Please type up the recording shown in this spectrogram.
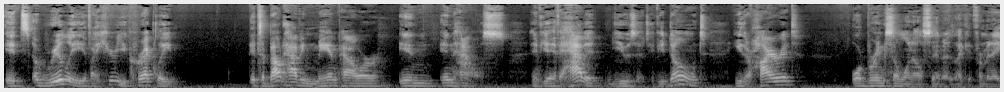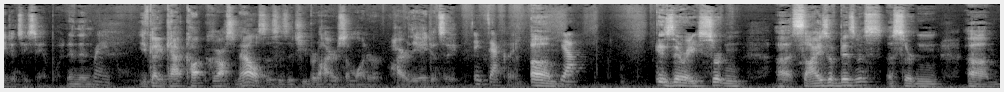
it's a really if i hear you correctly it's about having manpower in in house and if you if you have it use it. If you don't either hire it or bring someone else in like from an agency standpoint. And then right you've got your cost analysis. Is it cheaper to hire someone or hire the agency? Exactly. Um, yeah. Is there a certain uh, size of business, a certain um,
